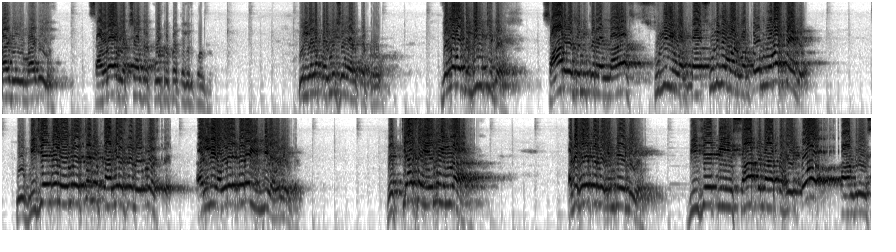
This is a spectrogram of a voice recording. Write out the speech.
ಮಾಡಿ ಮಾಡಿ ಸಾವಿರಾರು ಲಕ್ಷಾಂತರ ಕೋಟಿ ರೂಪಾಯಿ ತೆಗೆದುಕೊಂಡ್ರು. ಇವರಿಗೆಲ್ಲ ಪರ್ಮಿಷನ್ ಯಾರು ಕೊಟ್ರು? ಎಲ್ಲ ಒಂದು ಲಿಂಕ್ ಇದೆ. ಸಾರ್ವಜನಿಕರನ್ನ ಸುಲಿಯುವಂತ, ಸುಲಿಗೆ ಮಾಡುವಂತ ಒಂದು ವ್ಯವಸ್ಥೆ ಇದೆ. ನೀವು ಬಿಜೆಪಿಯಲ್ಲಿ ಹೋದ್ರು ಅಷ್ಟೇ, ನೀವು ಕಾಂಗ್ರೆಸ್ ಅಲ್ಲಿ ಹೋದ್ರು ಅಷ್ಟೇ. ಅಲ್ಲಿ ಅವರೇ ಇದ್ದಾರೆ ಇಲ್ಲಿ ಅವರೇ ಇದ್ದಾರೆ ವ್ಯತ್ಯಾಸ ಏನೂ ಇಲ್ಲ ಅದೇ ಹೇಳ್ತಾರೆ ಹಿಂದಿಯಲ್ಲಿ ಬಿಜೆಪಿ ಸಾಪನಾಥ है तो कांग्रेस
